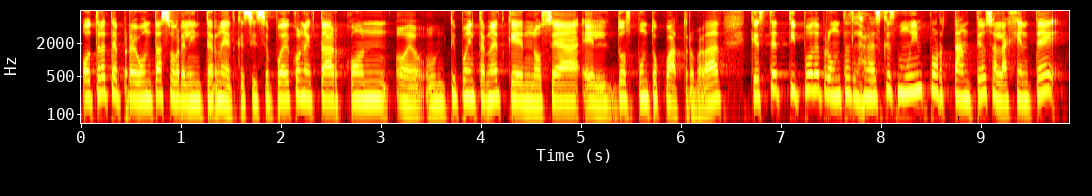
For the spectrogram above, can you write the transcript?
Otra te pregunta sobre el Internet, que si se puede conectar con un tipo de Internet que no sea el 2.4, ¿verdad? Que este tipo de preguntas, la verdad es que es muy importante, o sea, la gente,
